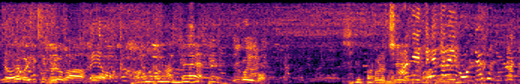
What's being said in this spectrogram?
이렇게 해봐 이렇게 눌러봐. 왜요? 어. 앞에. 이거 이거. 그렇지. 아니 내 나이 언제서 눌렀어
